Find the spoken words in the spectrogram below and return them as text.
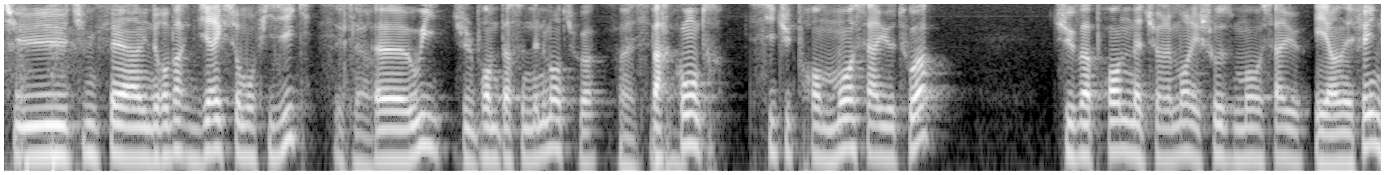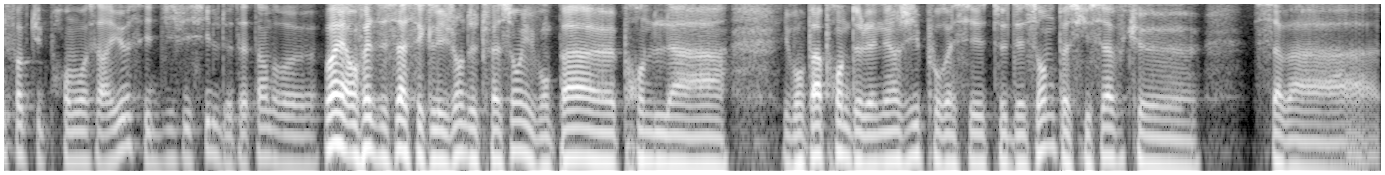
tu, tu me fais un- une remarque directe sur mon physique. C'est clair. euh, oui, je vais le prendre personnellement, tu vois. Ouais, Par clair. contre, si tu te prends moins au sérieux, toi, tu vas prendre naturellement les choses moins au sérieux. Et en effet, une fois que tu te prends moins au sérieux, c'est difficile de t'atteindre. euh, Ouais, en fait, c'est ça, c'est que les gens, de toute façon, ils vont pas euh, prendre la, ils vont pas prendre de l'énergie pour essayer de te descendre parce qu'ils savent que ça va,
